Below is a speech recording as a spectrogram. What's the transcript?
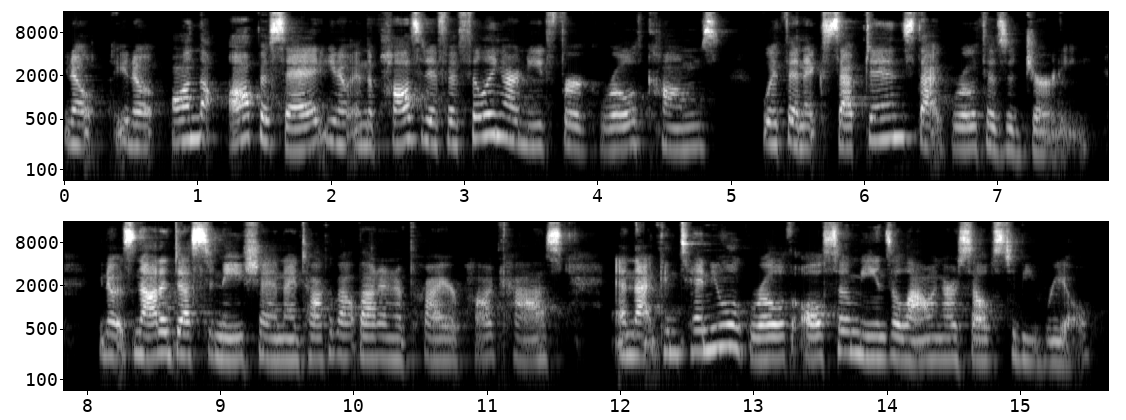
You know, you know, on the opposite, you know, in the positive, fulfilling our need for growth comes with an acceptance that growth is a journey. You know, it's not a destination. I talk about that in a prior podcast. And that continual growth also means allowing ourselves to be real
